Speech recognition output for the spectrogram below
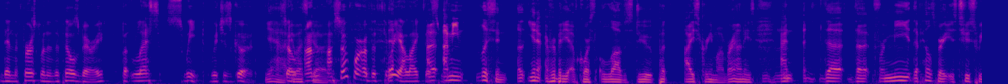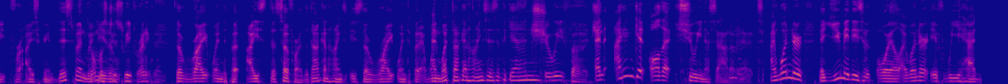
than the first one in the Pillsbury, but less sweet, which is good. Yeah, so it was I'm, good. uh, so far of the three, I like this I one. mean, listen, uh, you know, everybody, of course, loves to put ice cream on brownies, Mm-hmm. and the the for me, the Pillsbury is too sweet for ice cream. This one it's would be almost the, too sweet for anything. the right one to put ice. The so far, the Duncan Hines is the right one to put. And what Duncan Hines is it again? Chewy fudge. And I didn't get all that chewiness out of it. I wonder. Now you made these with oil. I wonder if we had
